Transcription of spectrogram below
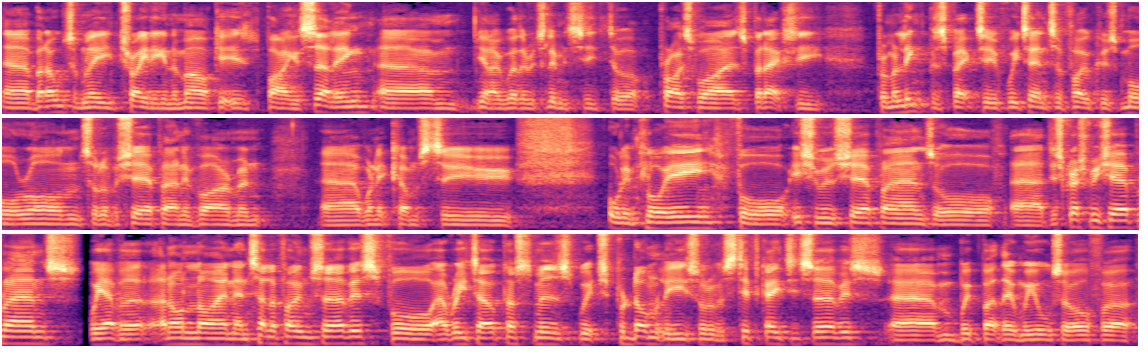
uh, but ultimately trading in the market is buying and selling. Um, you know whether it's limited to price wise, but actually from a link perspective, we tend to focus more on sort of a share plan environment uh, when it comes to all employee for issuers share plans or uh, discretionary share plans. We have a, an online and telephone service for our retail customers, which predominantly sort of a certificated service, um, but then we also offer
